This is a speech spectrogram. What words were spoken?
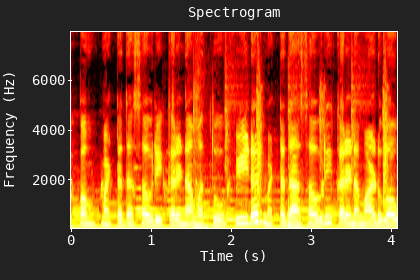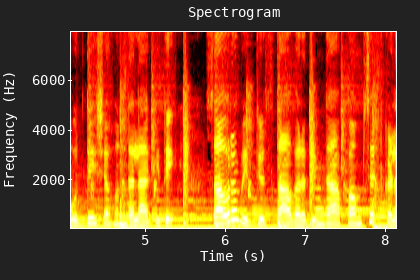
ಪಂಪ್ ಮಟ್ಟದ ಸೌರೀಕರಣ ಮತ್ತು ಫೀಡರ್ ಮಟ್ಟದ ಸೌರೀಕರಣ ಮಾಡುವ ಉದ್ದೇಶ ಹೊಂದಲಾಗಿದೆ. ಸೌರ ವಿದ್ಯುತ್ ಸ್ಥಾವರದಿಂದ ಪಂಪ್ಸೆಟ್ಗಳ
